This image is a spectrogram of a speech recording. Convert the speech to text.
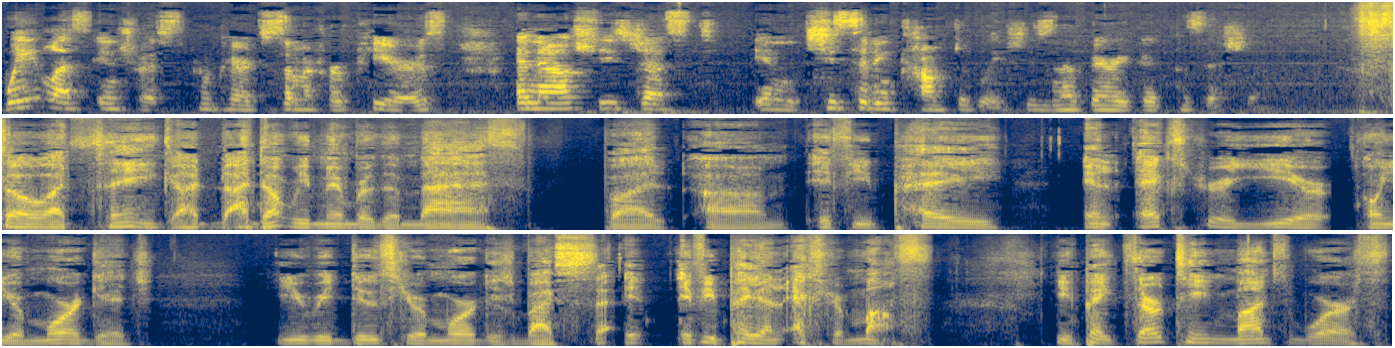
way less interest compared to some of her peers, and now she's just in. She's sitting comfortably. She's in a very good position. So I think I, I don't remember the math, but um, if you pay an extra year on your mortgage, you reduce your mortgage by if you pay an extra month, you pay 13 months worth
